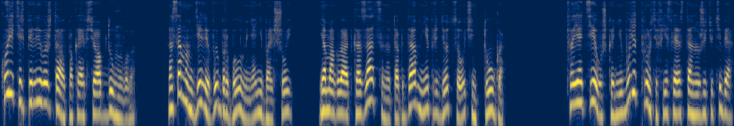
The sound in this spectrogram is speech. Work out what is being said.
Кори терпеливо ждал, пока я все обдумывала. На самом деле выбор был у меня небольшой. Я могла отказаться, но тогда мне придется очень туго. Твоя девушка не будет против, если я стану жить у тебя?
